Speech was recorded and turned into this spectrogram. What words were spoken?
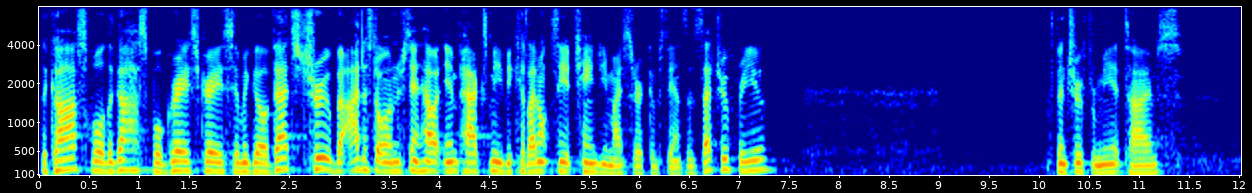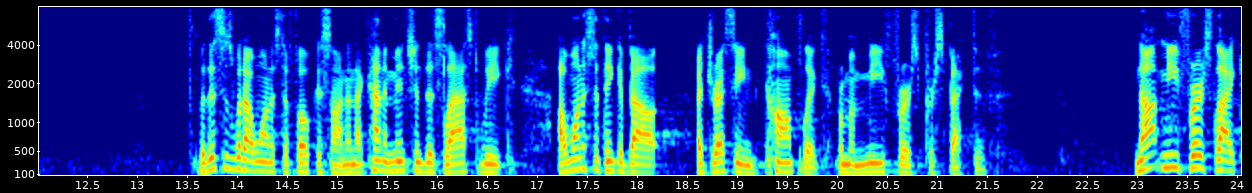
the gospel, the gospel, grace, grace, and we go, that's true, but I just don't understand how it impacts me because I don't see it changing my circumstances. Is that true for you? It's been true for me at times. But this is what I want us to focus on. And I kind of mentioned this last week. I want us to think about addressing conflict from a me first perspective. Not me first, like,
